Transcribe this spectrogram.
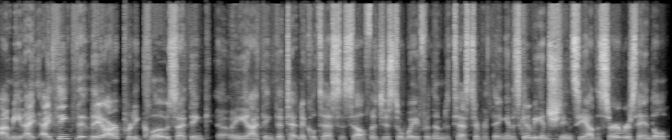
I mean, I, I think that they are pretty close. I think I mean I think the technical test itself is just a way for them to test everything. And it's gonna be interesting to see how the servers handle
